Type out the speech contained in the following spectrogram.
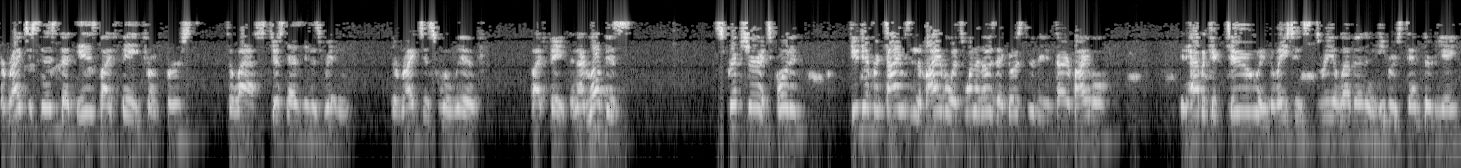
A righteousness that is by faith from first to last. Just as it is written, the righteous will live by faith. And I love this scripture. It's quoted a few different times in the Bible. It's one of those that goes through the entire Bible. In Habakkuk 2, in Galatians 3.11, and Hebrews 10.38.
